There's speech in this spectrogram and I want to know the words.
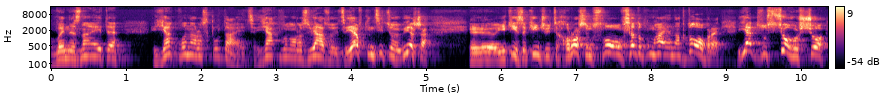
Ви не знаєте, як вона розкладається, як воно розв'язується. Я в кінці цього вірша, е, який закінчується хорошим словом, все допомагає на добре. Як з усього, що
